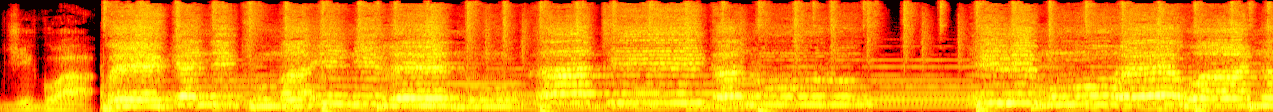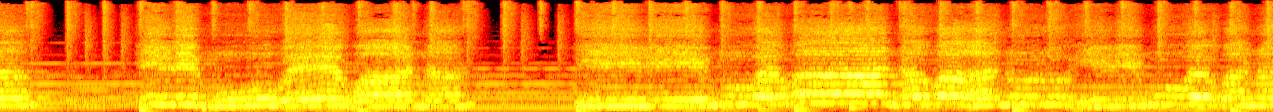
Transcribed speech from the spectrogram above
Mjigwa. Wekeni tumaini lenu katika nuru, ili muwe wana, ili muwe muwe wana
